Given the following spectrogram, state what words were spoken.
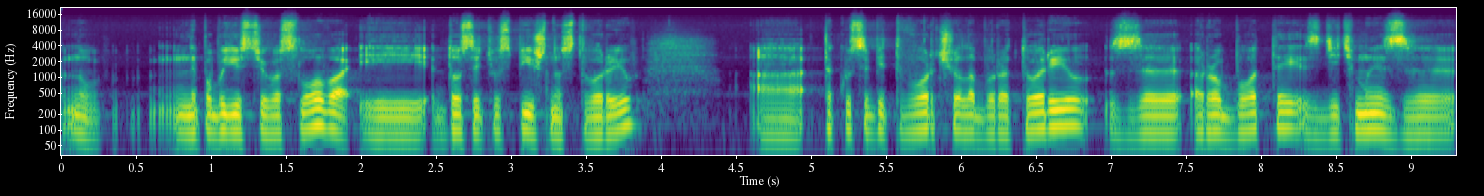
ну не побоюсь цього слова, і досить успішно створив таку собі творчу лабораторію з роботи з дітьми з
